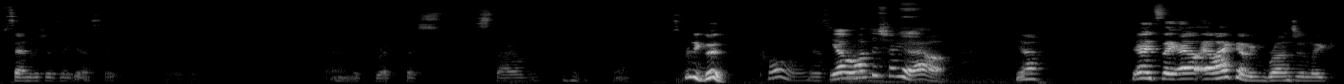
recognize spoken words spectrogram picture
sandwiches, I guess, like and like breakfast style. Mhm. Yeah, it's pretty good. Cool. Yes, yeah, we'll have to check it out. Yeah, yeah. It's like I, I like having brunch and like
